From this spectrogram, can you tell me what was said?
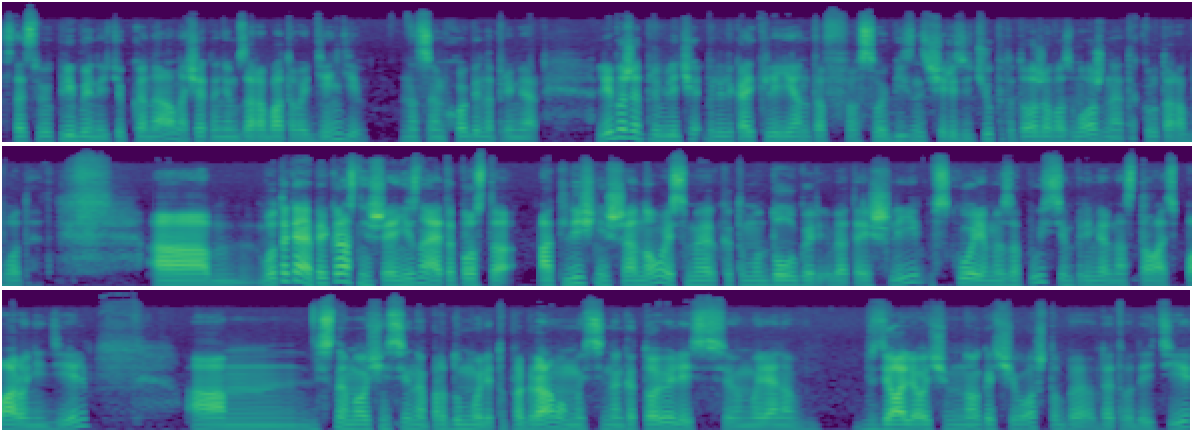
стать свой прибыльный YouTube-канал, начать на нем зарабатывать деньги, на своем хобби, например. Либо же привлечь, привлекать клиентов в свой бизнес через YouTube, это тоже возможно, это круто работает. А, вот такая прекраснейшая, я не знаю, это просто отличнейшая новость, мы к этому долго, ребята, и шли. Вскоре мы запустим, примерно осталось пару недель. А, действительно, мы очень сильно продумали эту программу, мы сильно готовились, мы реально сделали очень много чего, чтобы до этого дойти.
